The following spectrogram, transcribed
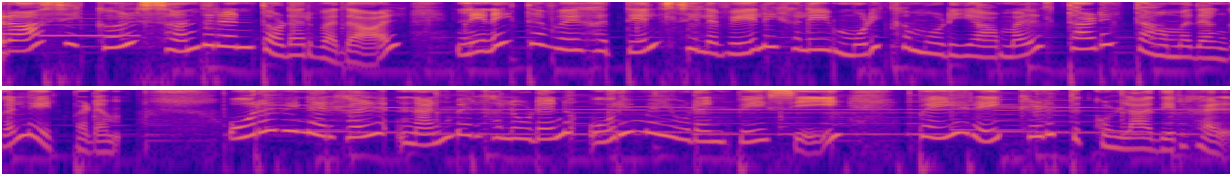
ராசிக்குள் சந்திரன் தொடர்வதால் நினைத்த வேகத்தில் சில வேலைகளை முடிக்க முடியாமல் தடை தாமதங்கள் ஏற்படும். உறவினர்கள் நண்பர்களுடன் உரிமையுடன் பேசி பெயரை கெடுத்துக் கொள்ளாதீர்கள்.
